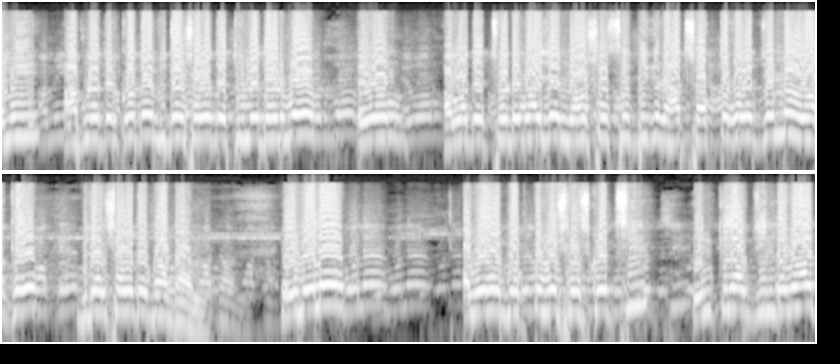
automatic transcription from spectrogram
আমি আপনাদের কথা বিধানসভাতে তুলে ধরবো এবং আমাদের ছোট ভাইজান নওশাদ সিদ্দিকের হাত শক্ত করার জন্য আমাকে বিধানসভাতে পাঠান। এই বলে আমি আমার বক্তব্য শেষ করছি। ইনকিলাব জিন্দাবাদ,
